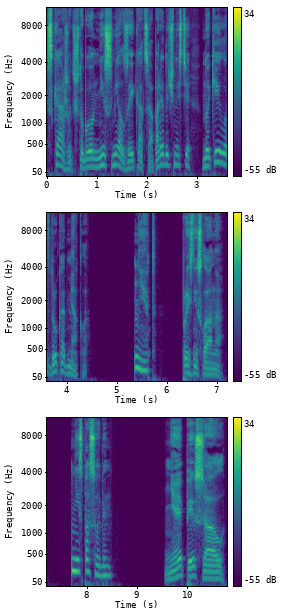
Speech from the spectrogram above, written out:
скажет, чтобы он не смел заикаться о порядочности, но Кейла вдруг обмякла. «Нет», — произнесла она. «Не способен». «Не писал».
